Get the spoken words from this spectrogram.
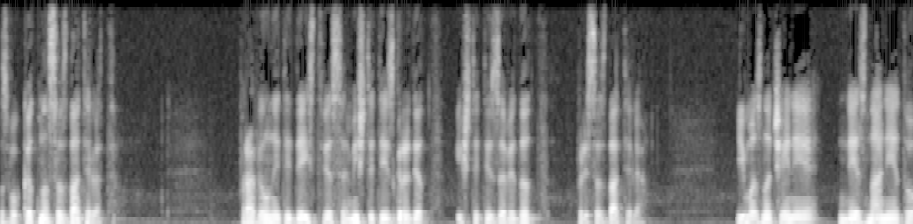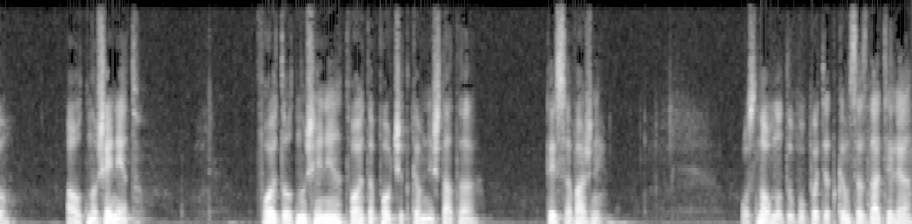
звукът на Създателят. Правилните действия сами ще те изградят и ще те заведат при Създателя. Има значение не знанието, а отношението. Твоето отношение, твоята почет към нещата, те са важни. Основното по пътят към Създателя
